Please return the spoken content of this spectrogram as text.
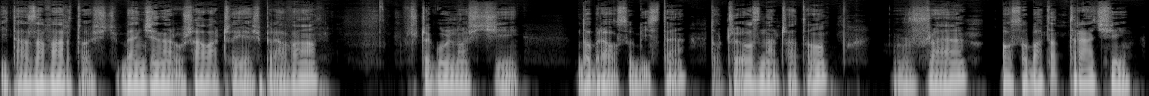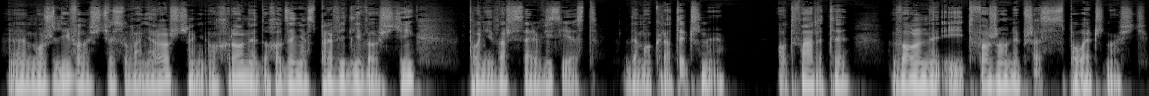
i ta zawartość będzie naruszała czyjeś prawa, w szczególności dobra osobiste, to czy oznacza to, że osoba ta traci e, możliwość wysuwania roszczeń, ochrony, dochodzenia sprawiedliwości, ponieważ serwis jest demokratyczny, otwarty, wolny i tworzony przez społeczność.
